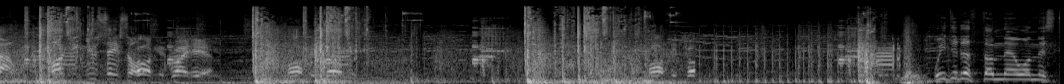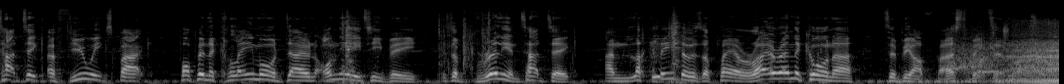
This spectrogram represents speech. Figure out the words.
Gas is. Marking new safe zone. Target right here. Marking target. Marking target. We did a thumbnail on this tactic a few weeks back. Popping a claymore down on the ATV is a brilliant tactic, and luckily there was a player right around the corner to be our first victim.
